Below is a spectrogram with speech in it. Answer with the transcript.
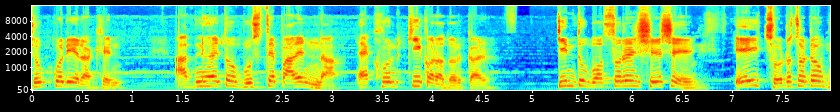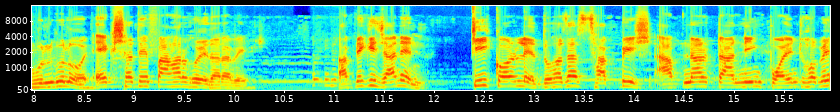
চুপ করিয়ে রাখেন। আপনি হয়তো বুঝতে পারেন না, এখন কি করা দরকার। কিন্তু বছরের শেষে এই ছোট ছোট ভুলগুলো একসাথে পাহাড় হয়ে দাঁড়াবে। আপনি কি জানেন কি করলে দু হাজার ছাব্বিশ আপনার টার্নিং পয়েন্ট হবে?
